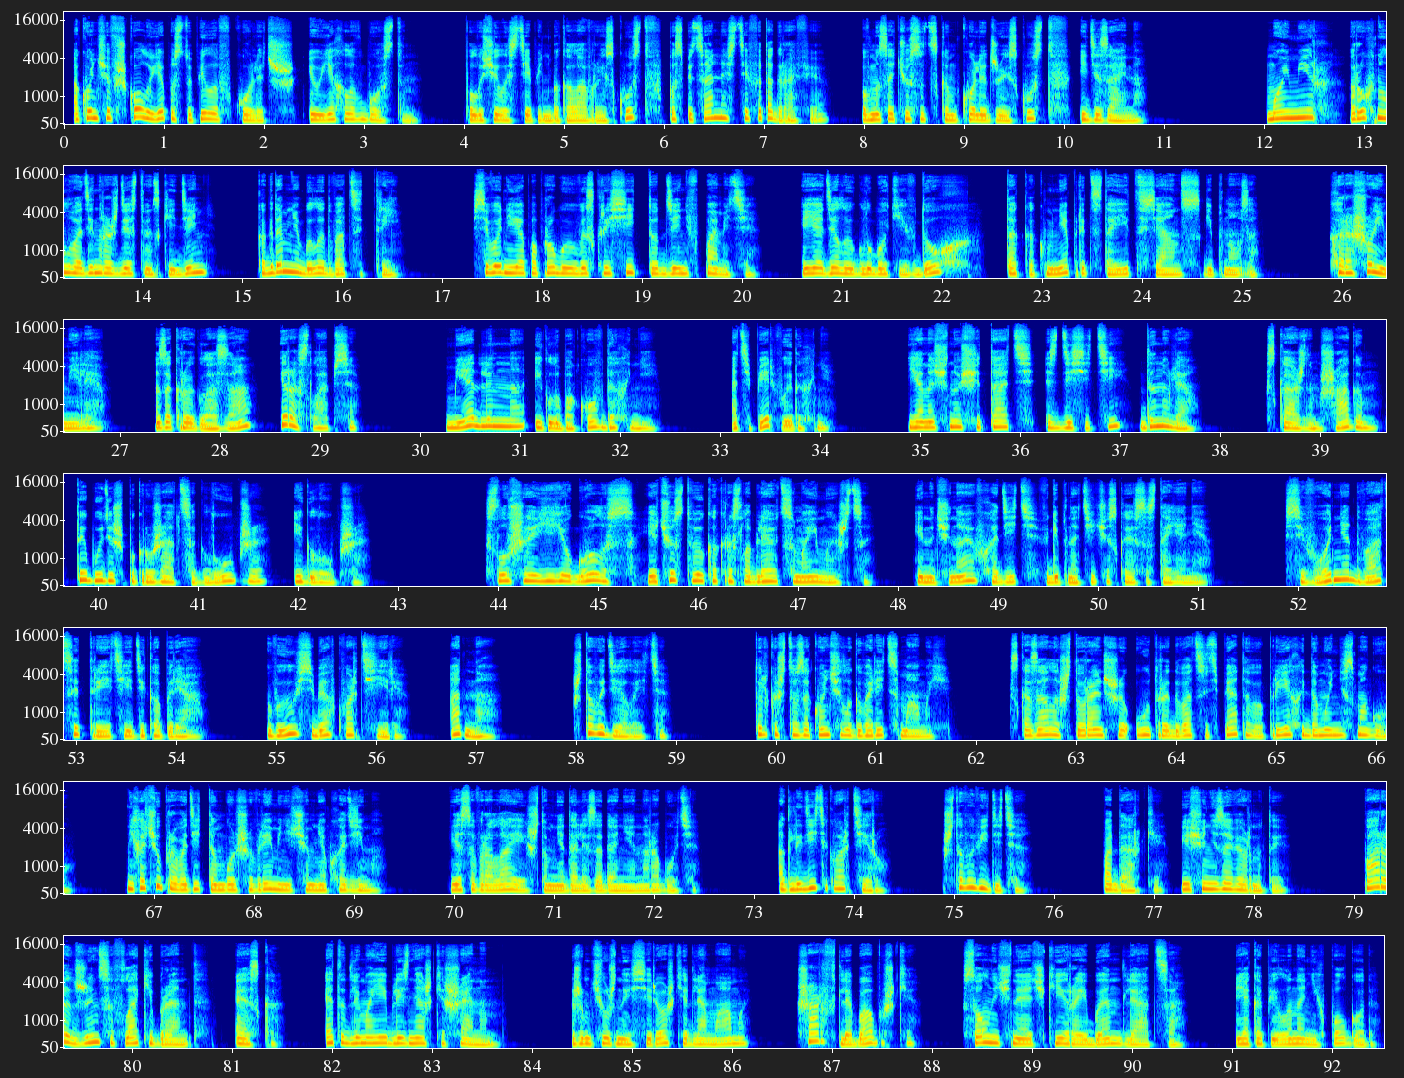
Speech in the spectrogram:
Окончив школу, я поступила в колледж и уехала в Бостон. Получила степень бакалавра искусств по специальности фотографию в Массачусетском колледже искусств и дизайна. Мой мир рухнул в один рождественский день, когда мне было 23. Сегодня я попробую воскресить тот день в памяти. И я делаю глубокий вдох, так как мне предстоит сеанс гипноза. Хорошо, Эмилия. Закрой глаза и расслабься. Медленно и глубоко вдохни. А теперь выдохни. Я начну считать с десяти до нуля. С каждым шагом ты будешь погружаться глубже и глубже. Слушая ее голос, я чувствую, как расслабляются мои мышцы и начинаю входить в гипнотическое состояние. Сегодня 23 декабря. Вы у себя в квартире. Одна. Что вы делаете? Только что закончила говорить с мамой. Сказала, что раньше утра 25-го приехать домой не смогу. Не хочу проводить там больше времени, чем необходимо. Я соврала ей, что мне дали задание на работе. Оглядите квартиру. Что вы видите? Подарки, еще не завернутые. Пара джинсов Lucky Brand, Эска. Это для моей близняшки Шеннон. Жемчужные сережки для мамы Шарф для бабушки, солнечные очки Ray-Ban для отца. Я копила на них полгода.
